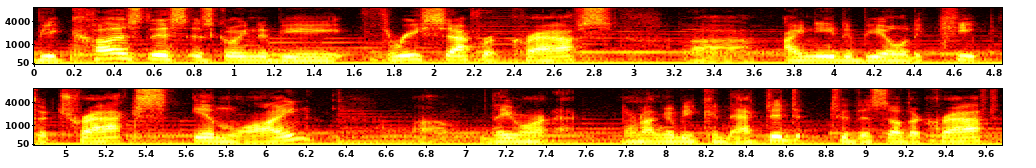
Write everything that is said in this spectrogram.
because this is going to be three separate crafts uh, i need to be able to keep the tracks in line um, they weren't they're not going to be connected to this other craft.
